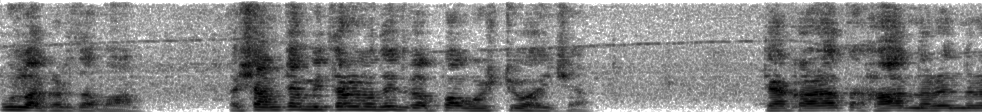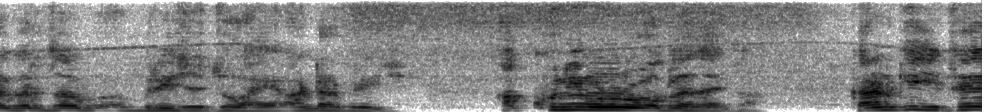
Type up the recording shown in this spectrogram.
पुलाकडचा भाग. अशा आमच्या मित्रांमध्येच गप्पा गोष्टी व्हायच्या. त्या काळात हा नरेंद्रनगरचा ब्रिज जो आहे अंडर ब्रिज हा खुनी म्हणून ओळखला जायचा. कारण की इथे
